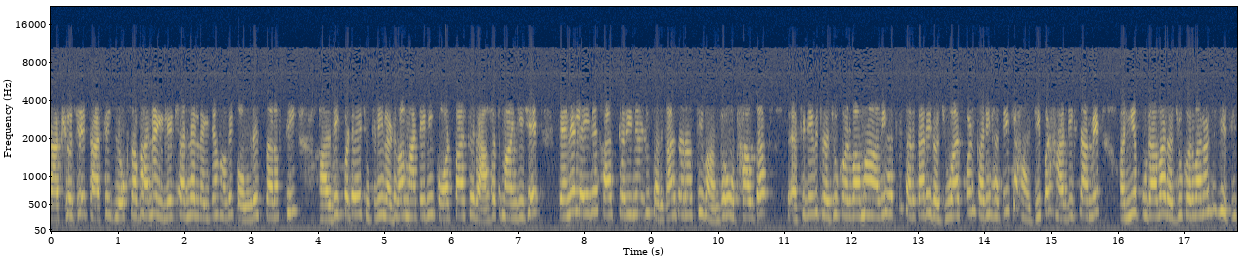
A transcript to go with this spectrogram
રાખ્યો છે, સાથે જ લોકસભાના ઇલેક્શનને લઈને હવે કોંગ્રેસ તરફથી હાર્દિક પટેલે ચૂંટણી લડવા માટેની કોર્ટ પાસે રાહત માંગી છે. તેને લઈને ખાસ કરીને હજુ સરકાર તરફથી વાંધો ઉઠાવતા એફિડેવિટ રજૂ કરવામાં આવી હતી. સરકારે રજૂઆત પણ કરી હતી કે હજી પણ હાર્દિક સામે અન્ય પુરાવા રજૂ કરવાના છે. જેથી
